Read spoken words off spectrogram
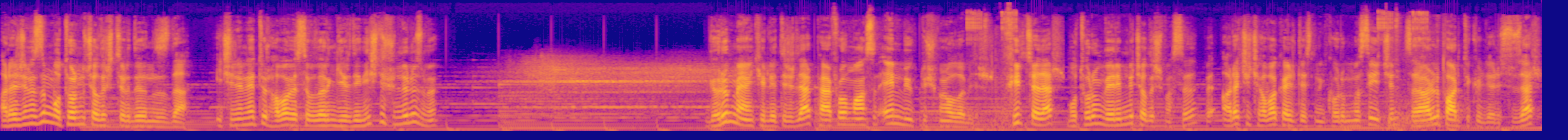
Aracınızın motorunu çalıştırdığınızda içine ne tür hava ve sıvıların girdiğini hiç düşündünüz mü? Görünmeyen kirleticiler performansın en büyük düşmanı olabilir. Filtreler, motorun verimli çalışması ve araç içi hava kalitesinin korunması için zararlı partikülleri süzer,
